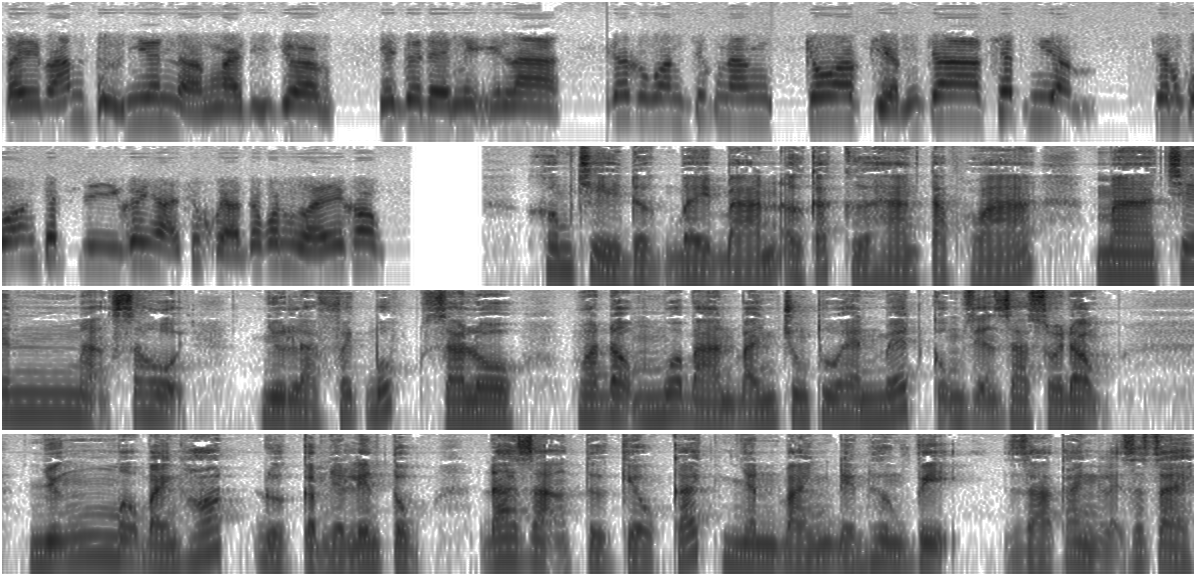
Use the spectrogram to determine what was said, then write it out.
bày bán tự nhiên ở ngoài thị trường. Nên tôi đề nghị là các cơ quan chức năng cho kiểm tra xét nghiệm xem có chất gì gây hại sức khỏe cho con người hay không không chỉ được bày bán ở các cửa hàng tạp hóa mà trên mạng xã hội như là Facebook, Zalo, hoạt động mua bán bánh trung thu handmade cũng diễn ra sôi động. Những mẫu bánh hot được cập nhật liên tục, đa dạng từ kiểu cách, nhân bánh đến hương vị, giá thành lại rất rẻ.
